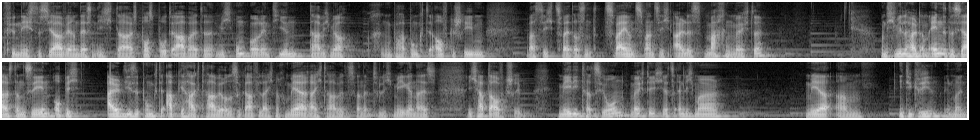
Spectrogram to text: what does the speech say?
für nächstes Jahr, währenddessen ich da als Postbote arbeite, mich umorientieren. Da habe ich mir auch ein paar Punkte aufgeschrieben, was ich 2022 alles machen möchte. Und ich will halt am Ende des Jahres dann sehen, ob ich all diese Punkte abgehakt habe oder sogar vielleicht noch mehr erreicht habe. Das war natürlich mega nice. Ich habe da aufgeschrieben, Meditation möchte ich jetzt endlich mal mehr ähm, integrieren in mein,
